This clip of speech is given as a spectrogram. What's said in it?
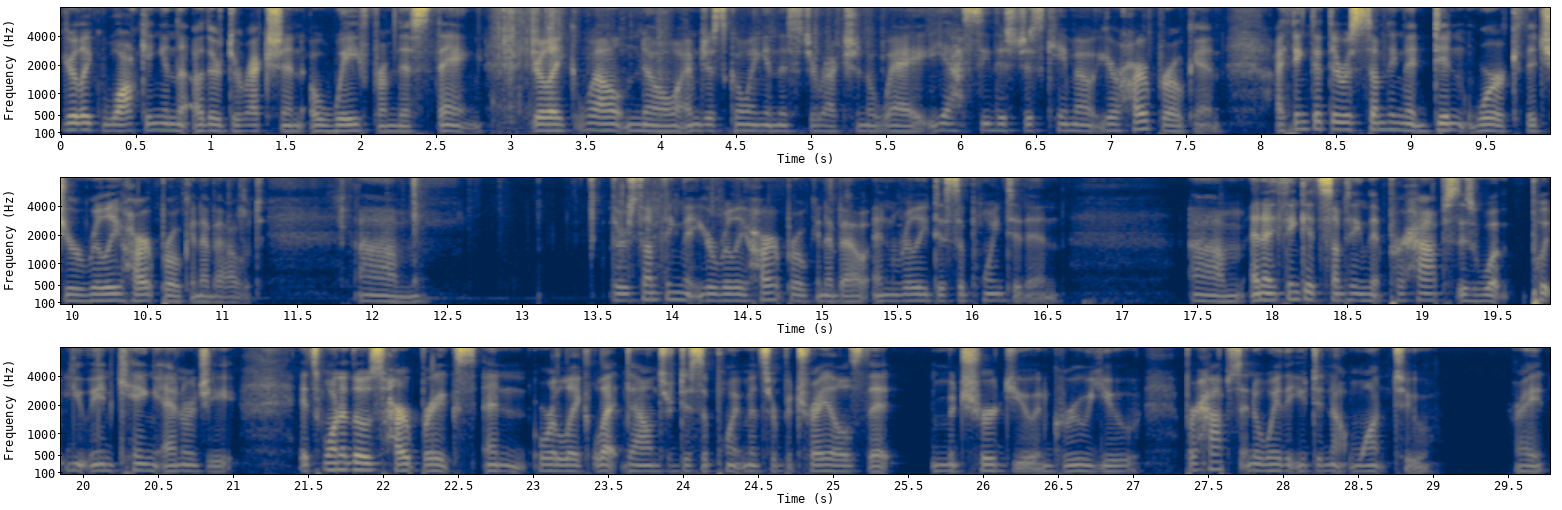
you're like walking in the other direction away from this thing. You're like, "Well, no, I'm just going in this direction away." Yeah, see this just came out. You're heartbroken. I think that there was something that didn't work that you're really heartbroken about um, there's something that you're really heartbroken about and really disappointed in. Um, and I think it's something that perhaps is what put you in king energy. It's one of those heartbreaks and or like letdowns or disappointments or betrayals that matured you and grew you, perhaps in a way that you did not want to, right?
